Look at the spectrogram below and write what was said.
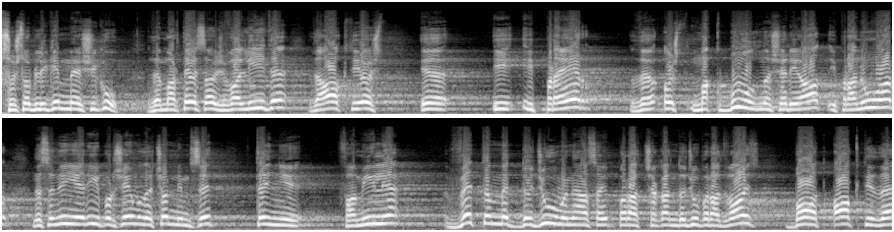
S'është obligim me e shiku dhe martesa është valide dhe akti është e, i, i prerë dhe është makbul në sheriat, i pranuar, nëse një njeri për shembull e çon një mësit te një familje, vetëm me dëgju me nam t'asaj për atë që kanë dëgju për atë vajzë, bahet akti dhe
